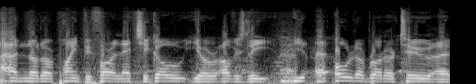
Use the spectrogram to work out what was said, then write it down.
Another point before I let you go. You're obviously an older brother to uh,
